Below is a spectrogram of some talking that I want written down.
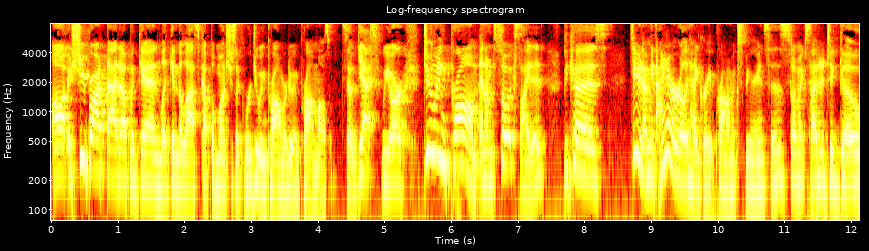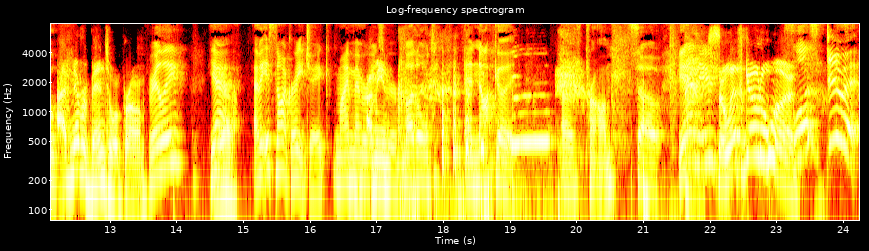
Uh, and she brought that up again, like in the last couple months. She's like, "We're doing prom. We're doing prom." I was like, "So yes, we are doing prom," and I'm so excited because, dude, I mean, I never really had great prom experiences, so I'm excited to go. I've never been to a prom. Really? Yeah. Yeah. I mean, it's not great, Jake. My memories mean- are muddled and not good of prom. So, yeah, dude. So let's go to one. Let's do it.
